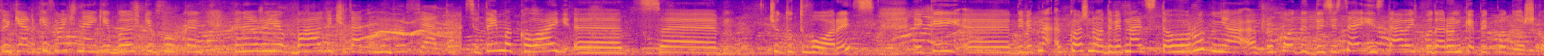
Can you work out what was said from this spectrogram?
цукерки смачненькі, булочки пухкані, книжок багато читатиму про свято. Святий Миколай е, це чудотворець, який е, 19 кожного 19 грудня е, приходить до сісей і ставить подарунки під подушку.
